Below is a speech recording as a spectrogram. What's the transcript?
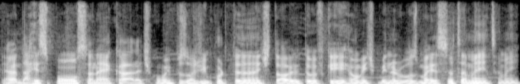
é, dá responsa, né, cara? Tipo, um episódio importante e tal. Então eu fiquei realmente bem nervoso, mas. Eu também, também.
